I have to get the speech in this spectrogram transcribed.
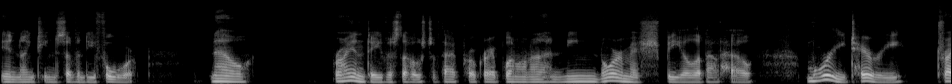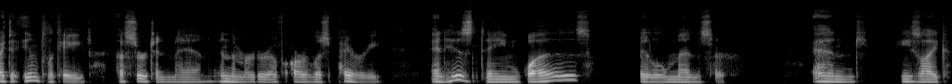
in 1974. Now, Brian Davis, the host of that program, went on an enormous spiel about how Maury Terry tried to implicate a certain man in the murder of Arliss Perry, and his name was Bill Mentzer. And he's like,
